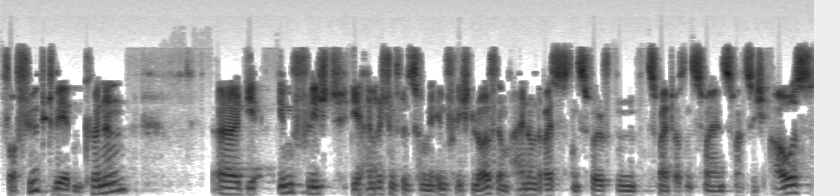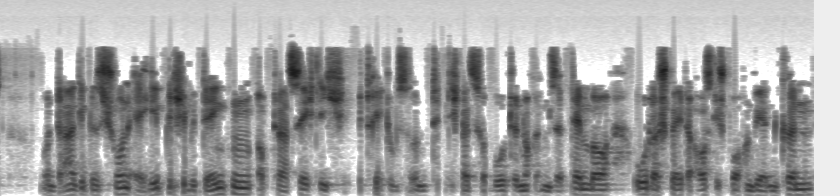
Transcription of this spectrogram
verfügt werden können. Äh, die Impfpflicht, die einrichtungsbezogene Impfpflicht läuft am 31.12.2022 aus. Und da gibt es schon erhebliche Bedenken, ob tatsächlich Betretungs- und Tätigkeitsverbote noch im September oder später ausgesprochen werden können,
